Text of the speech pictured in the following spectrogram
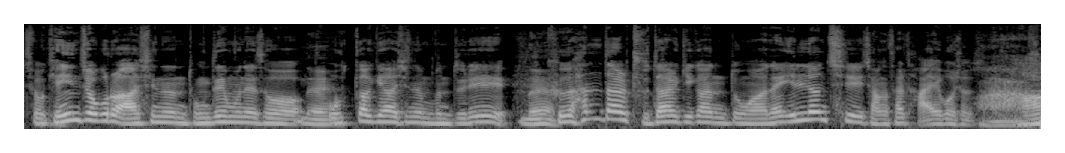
저 개인적으로 아시는 동대문에서 네. 옷가게 하시는 분들이 네. 그한 달, 두 달 기간 동안에 1년치 장사를 다 해보셨어요. 아.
